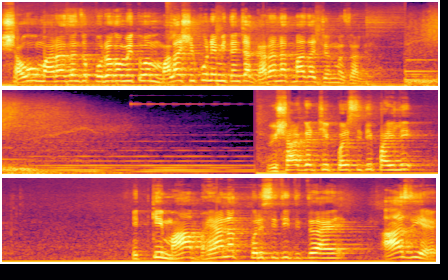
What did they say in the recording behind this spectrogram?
शाहू महाराजांचं पुरोगमित्व मला शिकून मी त्यांच्या घराण्यात माझा जन्म झालाय. विशाळगडची परिस्थिती पाहिली. इतकी महाभयानक परिस्थिती तिथं आहे. आजही आहे.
